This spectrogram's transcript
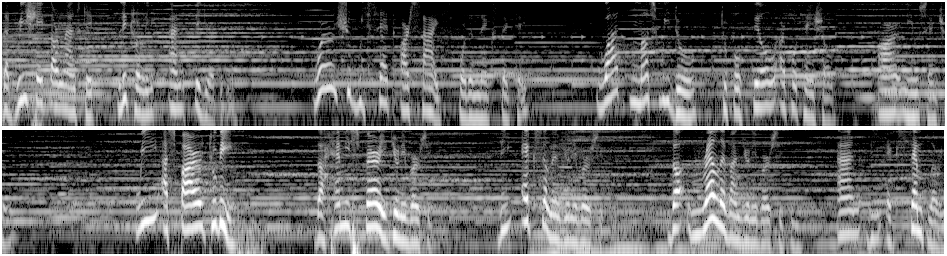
that reshaped our landscape literally and figuratively. Where should we set our sights for the next decade? What must we do to fulfill our potential, our new century? We aspire to be. The hemispheric university, the excellent university, the relevant university, and the exemplary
